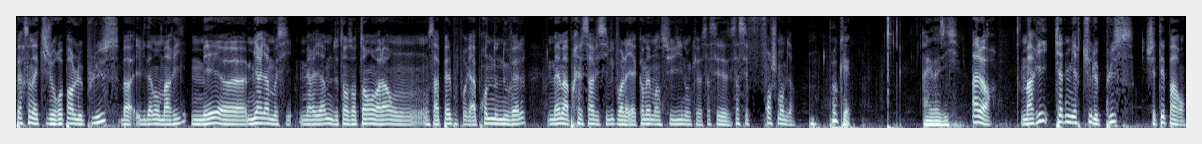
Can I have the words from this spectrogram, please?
personne à qui je reparle le plus, bah évidemment Marie, mais euh, Myriam aussi. Myriam de temps en temps, voilà, on, on s'appelle pour, pour apprendre nos nouvelles. Même après le service civique, voilà, il y a quand même un suivi, donc euh, ça c'est ça c'est franchement bien. Ok. Allez, vas-y. Alors, Marie, qu'admires-tu le plus chez tes parents?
